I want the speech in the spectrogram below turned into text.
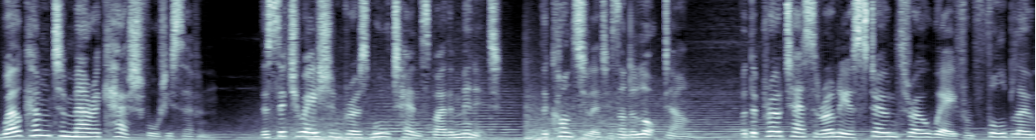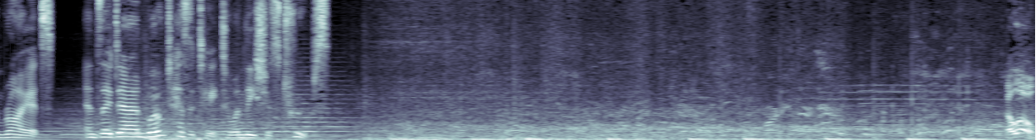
Welcome to Marrakesh, 47. The situation grows more tense by the minute. The consulate is under lockdown, but the protests are only a stone throw away from full-blown riots, and Zaydan won't hesitate to unleash his troops. Hello.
